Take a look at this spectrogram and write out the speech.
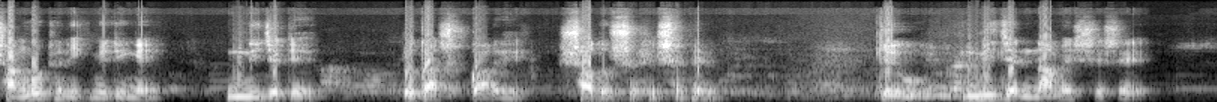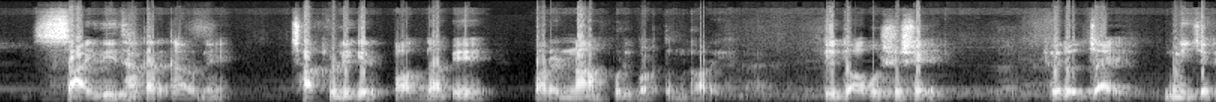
সাংগঠনিক মিটিংয়ে নিজেকে প্রকাশ করে সদস্য হিসেবে। কেউ নিজের নামের শেষে সাইদি থাকার কারণে ছাত্রলীগের পদ না পেয়ে পরে নাম পরিবর্তন করে, কিন্তু অবশেষে ফেরত যায় নিজের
